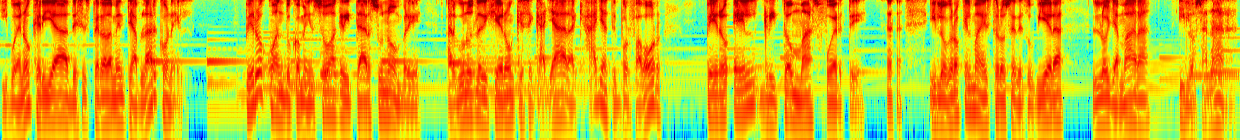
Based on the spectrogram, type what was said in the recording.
y bueno, quería desesperadamente hablar con él. Pero cuando comenzó a gritar su nombre, algunos le dijeron que se callara, cállate por favor. Pero él gritó más fuerte y logró que el maestro se detuviera, lo llamara y lo sanara.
